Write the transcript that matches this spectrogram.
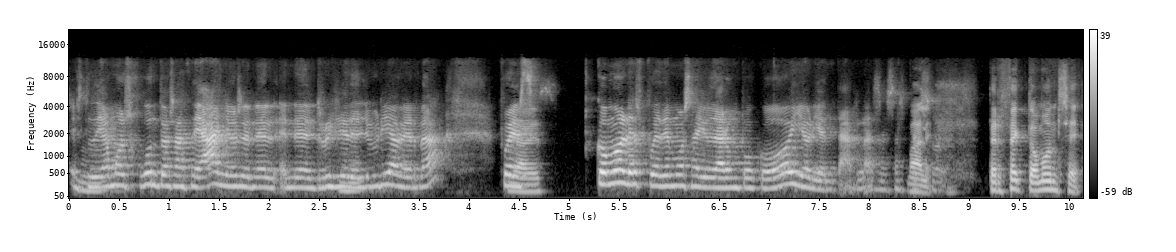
estudiamos juntos hace años en el, en el de Lluvia, ¿verdad? Pues, ¿cómo les podemos ayudar un poco hoy y orientarlas a esas personas? Perfecto, Monse.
